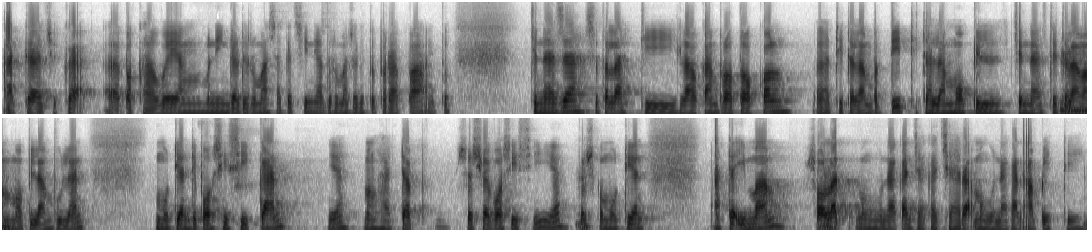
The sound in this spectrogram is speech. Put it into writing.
ada juga eh, pegawai yang meninggal di rumah sakit sini atau rumah sakit beberapa itu jenazah setelah dilakukan protokol eh, di dalam peti di dalam mobil jenazah di dalam mobil ambulan kemudian diposisikan ya menghadap sesuai posisi ya. Terus kemudian ada imam sholat menggunakan jaga jarak menggunakan APD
